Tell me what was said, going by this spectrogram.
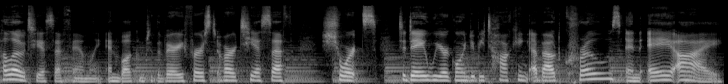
Hello, TSF family, and welcome to the very first of our TSF shorts. Today we are going to be talking about crows and AI.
